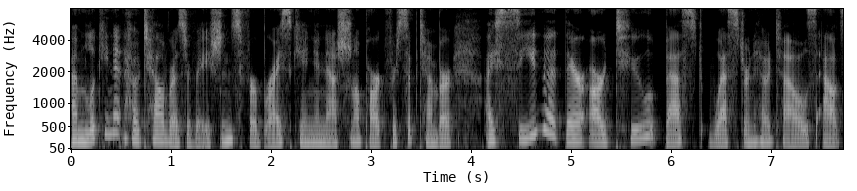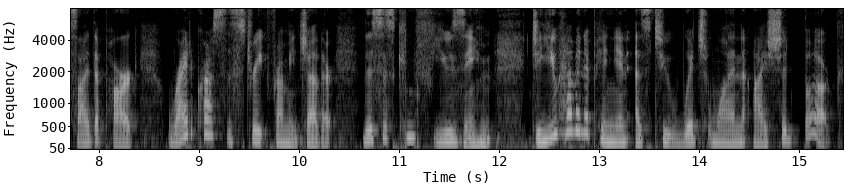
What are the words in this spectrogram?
I'm looking at hotel reservations for Bryce Canyon National Park for September. I see that there are two best Western hotels outside the park right across the street from each other. This is confusing. Do you have an opinion as to which one I should book?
